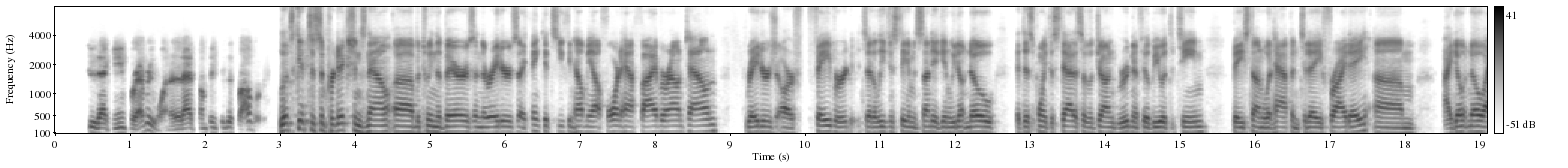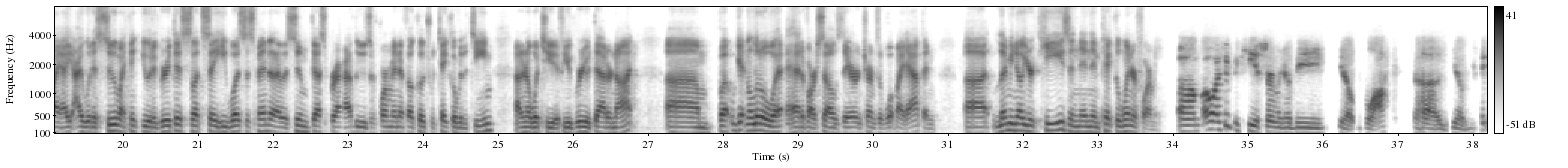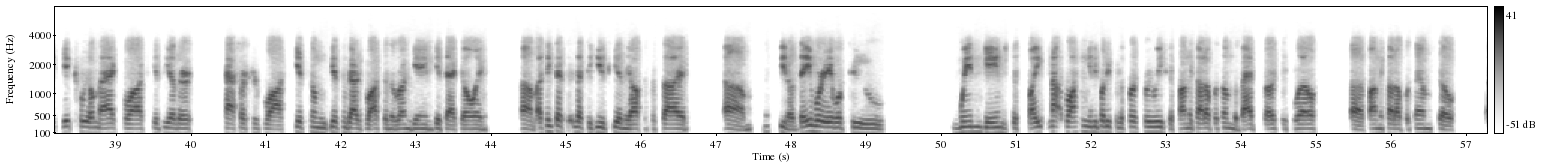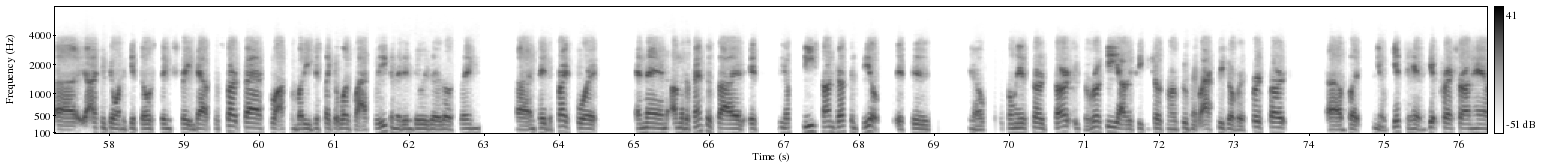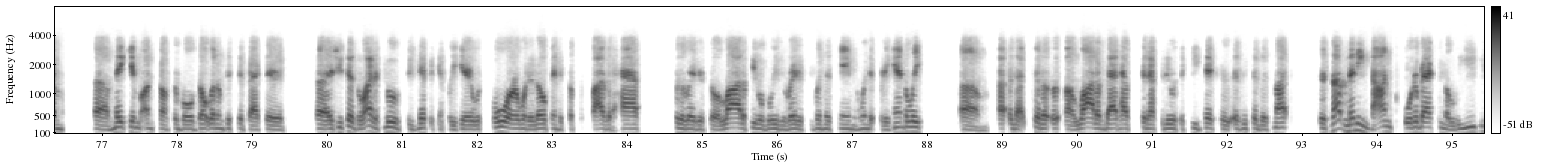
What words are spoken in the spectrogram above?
to that game for everyone, and it adds something to this rivalry. Let's get to some predictions now uh, between the Bears and the Raiders. I think it's you can help me out four and a half, five around town. Raiders are favored. It's at Allegiant Stadium on Sunday. Again, we don't know at this point the status of Jon Gruden if he'll be with the team based on what happened today, Friday. Um, I don't know. I, I would assume, I think you would agree with this. Let's say he was suspended. I would assume Gus Bradley, who's a former NFL coach, would take over the team. I don't know what you, if you agree with that or not. Um, but we're getting a little ahead of ourselves there in terms of what might happen. Uh, let me know your keys and, and then pick a winner for me. Um, oh, I think the key is certainly going to be, you know, block. Uh, you know, get, get Khalil Mack blocked, get the other pass rushers blocked, get some get some guys blocked in the run game, get that going. Um, I think that's that's a huge key on the offensive side. Um, you know, they were able to win games despite not blocking anybody for the first three weeks. They finally caught up with them. The bad starts as well uh, finally caught up with them. So uh, I think they want to get those things straightened out. So start fast, block somebody just like it was last week, and they didn't do either of those things uh, and pay the price for it. And then on the defensive side, it's you know feast on Justin Fields. It's his you know it's only his third start. He's a rookie. Obviously, he showed some improvement last week over his first start. Uh, but you know, get to him, get pressure on him, uh, make him uncomfortable. Don't let him just sit back there. Uh, as you said, the line has moved significantly here. It was four when it opened. It's up to five and a half for the Raiders. So a lot of people believe the Raiders could win this game and win it pretty handily. Um, uh, that could a, a lot of that have, could have to do with the key picks. As we said, there's not there's not many non-quarterbacks in the league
